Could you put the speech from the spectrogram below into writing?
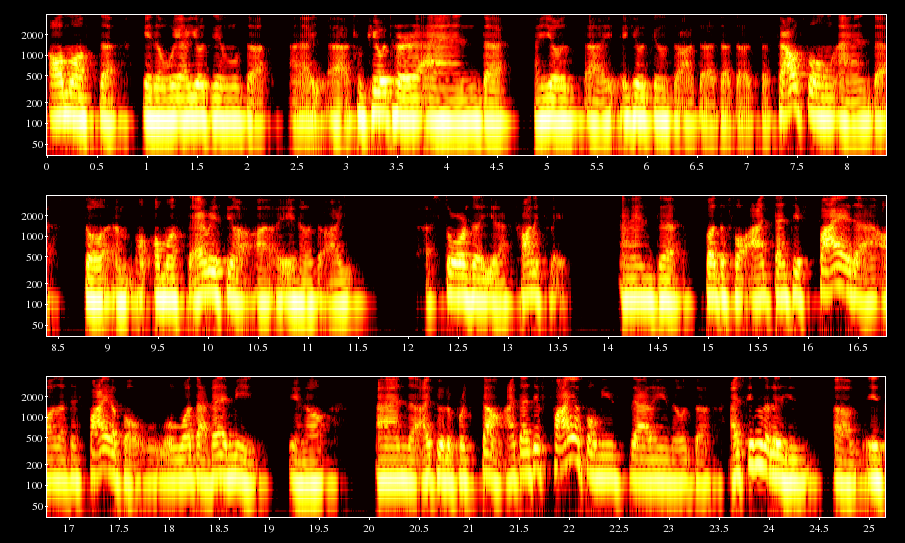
almost uh, you know we are using the uh, uh, computer and uh, use using the, the, the, the, cell phone and so um, almost everything you know are stored electronically. And but for identified and identifiable, what that means, you know, and I could break down. Identifiable means that you know the I think that is um, is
